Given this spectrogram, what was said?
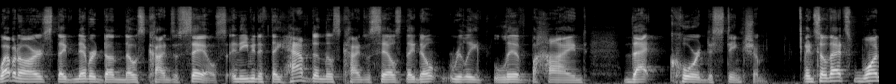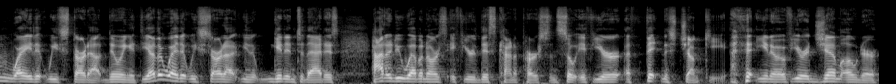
webinars, they've never done those kinds of sales. And even if they have done those kinds of sales, they don't really live behind that core distinction. And so that's one way that we start out doing it. The other way that we start out, you know, get into that is how to do webinars if you're this kind of person. So if you're a fitness junkie, you know, if you're a gym owner,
